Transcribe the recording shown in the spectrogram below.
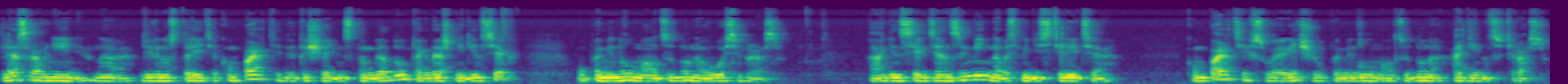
Для сравнения, на 90-летие Компартии в 2011 году тогдашний генсек упомянул Мао Цзэдуна 8 раз. А генсек Дзян Зиминь на 80-летие Компартии в своей речи упомянул Мао Цзэдуна 11 раз.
